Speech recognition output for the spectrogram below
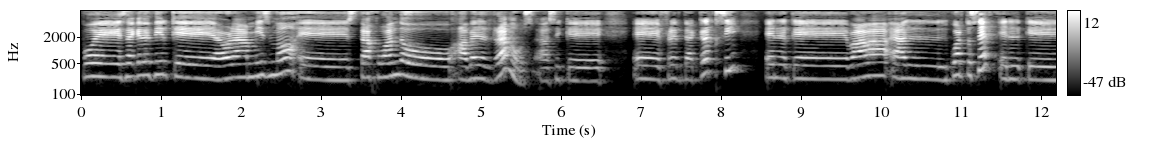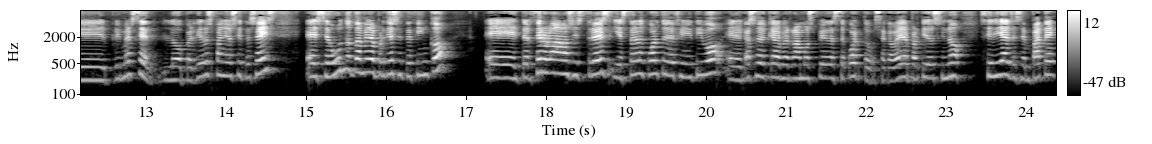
Pues hay que decir que ahora mismo eh, está jugando Abel Ramos, así que eh, frente a Craxi, en el que va al cuarto set, en el que el primer set lo perdió el español 7-6, el segundo también lo perdió 7-5, el tercero lo ganó 6-3 y está en el cuarto y definitivo. En el caso de que Abel Ramos pierda este cuarto, se acabaría el partido, si no, sería el desempate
